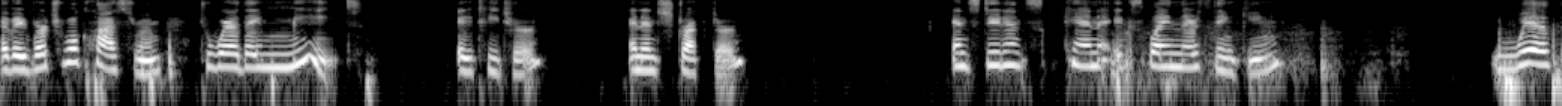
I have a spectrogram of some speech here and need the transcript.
of a virtual classroom to where they meet a teacher, an instructor, and students can explain their thinking with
